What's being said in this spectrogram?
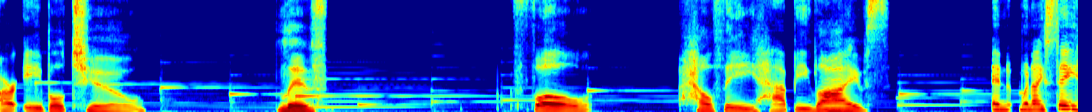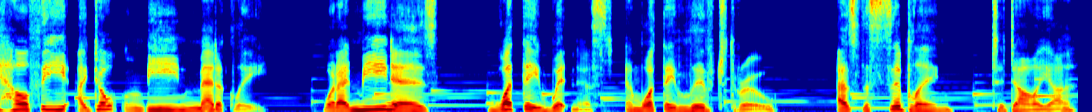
are able to live full, healthy, happy lives and when I say healthy, I don't mean medically. What I mean is what they witnessed and what they lived through as the sibling to Dahlia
